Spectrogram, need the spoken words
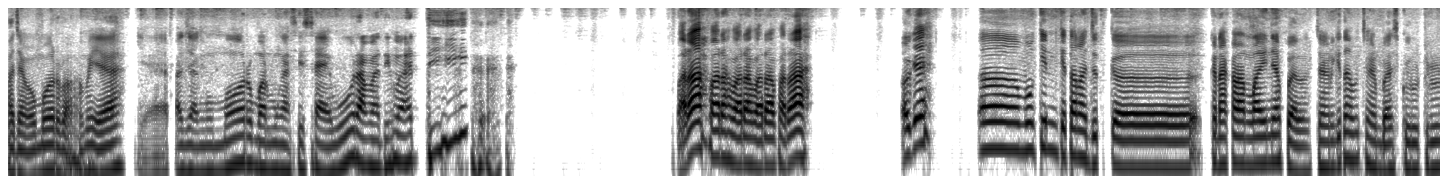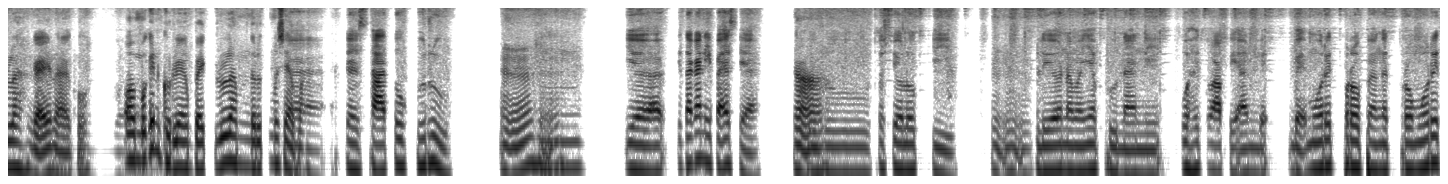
panjang umur Pak Ami ya. Ya panjang umur, umur ngasih sewu, ramati mati. Parah, parah, parah, parah, parah. Oke, eh, mungkin kita lanjut ke kenakalan lainnya Bal. Jangan kita jangan bahas guru dulu lah, nggak enak aku. Oh mungkin guru yang baik dulu lah menurutmu siapa? Nah, ada satu guru. Mm-mm. Hmm, ya kita kan IPS ya, Guru sosiologi. Mm-mm. Beliau namanya Bu Nani. Wah itu apian, mbak, mbak murid pro banget, pro murid.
